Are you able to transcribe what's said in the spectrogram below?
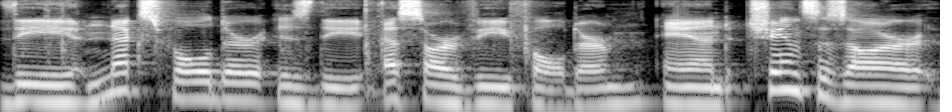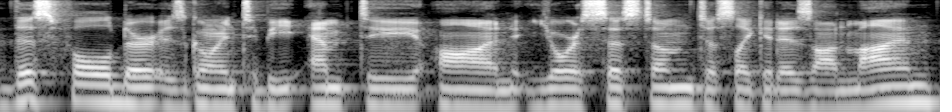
The next folder is the SRV folder, and chances are this folder is going to be empty on your system, just like it is on mine.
